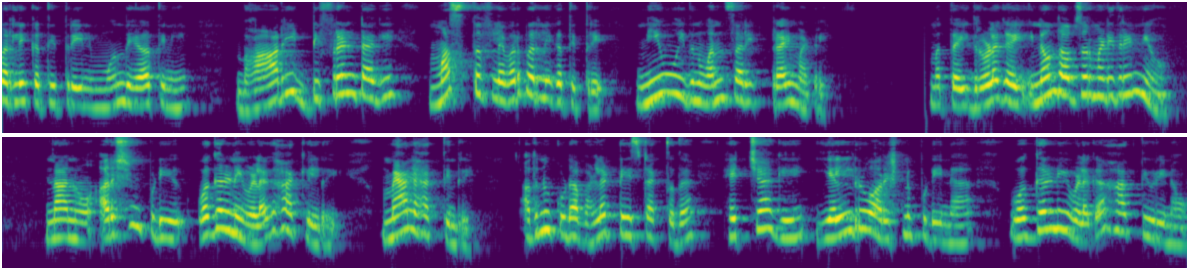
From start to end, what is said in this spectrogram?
ಬರ್ಲಿಕ್ಕತ್ತಿತ್ರಿ ರೀ ನಿಮ್ಮ ಮುಂದೆ ಹೇಳ್ತೀನಿ. ಭಾರಿ ಡಿಫ್ರೆಂಟಾಗಿ ಮಸ್ತ್ ಫ್ಲೇವರ್ ಬರ್ಲಿಕ್ಕತ್ತಿತ್ರಿ ರೀ ನೀವು ಇದನ್ನು ಒಂದು ಸಾರಿ ಟ್ರೈ ಮಾಡಿರಿ. ಮತ್ತು ಇದರೊಳಗೆ ಇನ್ನೊಂದು ಅಬ್ಸರ್ವ್ ಮಾಡಿದ್ರಿ ನೀವು? ನಾನು ಅರಿಶಿನ ಪುಡಿ ಒಗ್ಗರಣೆ ಒಳಗೆ ಹಾಕಿಲ್ರಿ. ಮ್ಯಾಲೆ ಹಾಕ್ತೀನಿ ರೀ ಅದನ್ನು ಕೂಡ ಬಹಳ ಟೇಸ್ಟ್ ಆಗ್ತದೆ. ಹೆಚ್ಚಾಗಿ ಎಲ್ಲರೂ ಅರಿಶಿನ ಪುಡಿನ ಒಗ್ಗರಣೆ ಒಳಗೆ ಹಾಕ್ತೀವಿ ರೀ ನಾವು.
